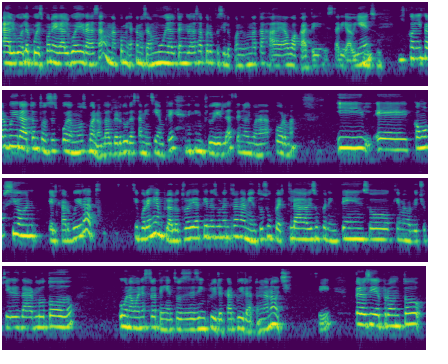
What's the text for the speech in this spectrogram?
algo, le puedes poner algo de grasa, una comida que no sea muy alta en grasa, pero pues si le pones una tajada de aguacate estaría bien. Y con el carbohidrato entonces podemos, bueno, las verduras también siempre, incluirlas en alguna forma. Y eh, como opción, el carbohidrato. Si, por ejemplo, al otro día tienes un entrenamiento súper clave, súper intenso, que mejor dicho quieres darlo todo, una buena estrategia entonces es incluir el carbohidrato en la noche, ¿sí? Pero si de pronto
